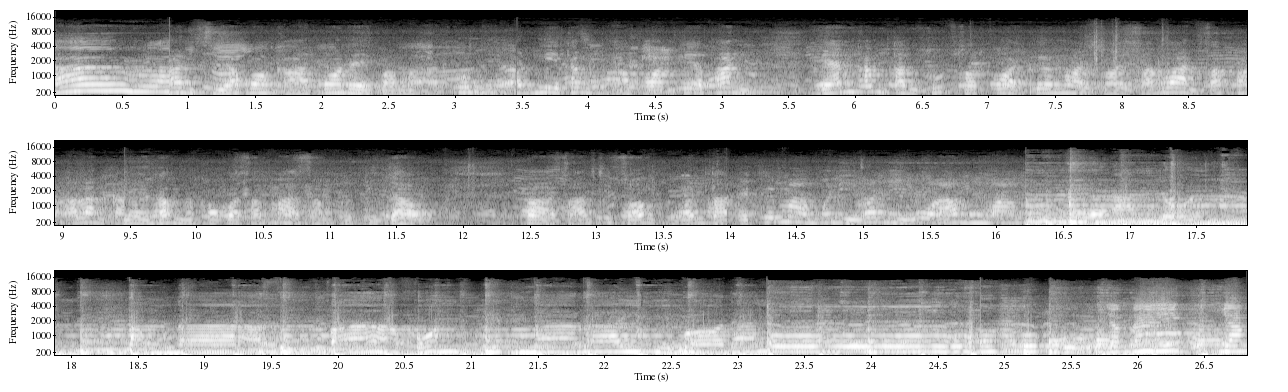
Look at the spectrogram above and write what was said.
ทั้งท่านเสียบ่ขาดบ่ได้ประมาทผู้มีคนนี้ทั้งมาพรเพียพันแหวนคำตันทุบสดก้อยเครื่องน้อยซอยสังว่านสัพพะอลังการเลยทั้งของพระสัมมาสัมพุทธเจ้าก็สามสิบสองผวนตัดไปขึ้นมาเมื่อนี้วันนี้อุอามุมังนานโดน ยังไงยัง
